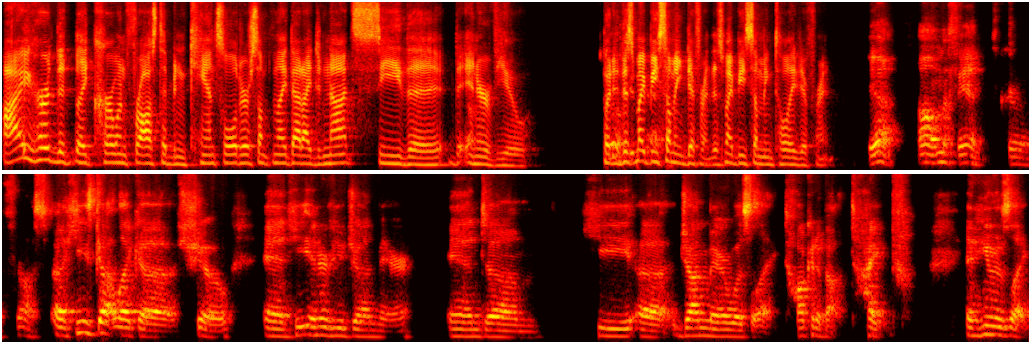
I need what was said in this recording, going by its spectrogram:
I heard that like Kerwin Frost had been canceled or something like that. I did not see the the interview, but Oh, this might be something different. This might be something totally different. Yeah. Oh, I'm a fan of Kerwin Frost. Uh, he's got like a show, and he interviewed John Mayer, and um, he uh, John Mayer was like talking about type, and he was like,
